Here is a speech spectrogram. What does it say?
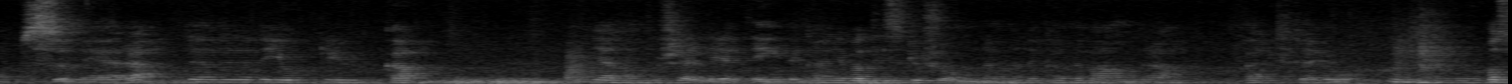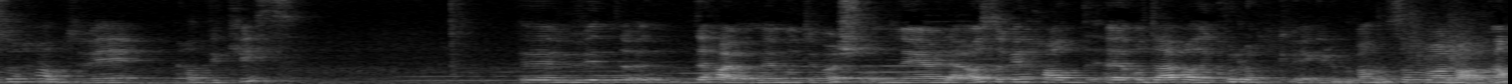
Oppsummere det vi har gjort i uka gjennom forskjellige ting. Det kan jo være diskusjoner, men det kan jo være andre verktøy òg. Og så hadde vi, hadde vi quiz. Eh, vi- Det har jo med motivasjonen å gjøre, det også. Vi hadde, eh, og der var det kollokviegruppene som var laga.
